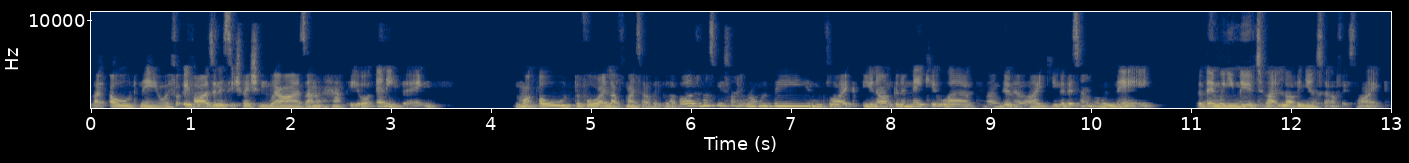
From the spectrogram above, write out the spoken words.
like old me, or if if I was in a situation where I was unhappy or anything, my old before I loved myself, I'd be like, oh, there must be something wrong with me, and like, you know, I'm gonna make it work, and I'm gonna like, you know, there's something wrong with me. But then when you move to like loving yourself, it's like,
